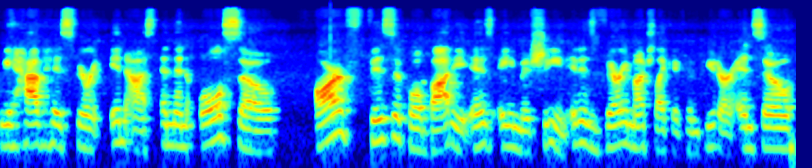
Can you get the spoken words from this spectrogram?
we have his spirit in us. And then also, our physical body is a machine, it is very much like a computer. And so,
